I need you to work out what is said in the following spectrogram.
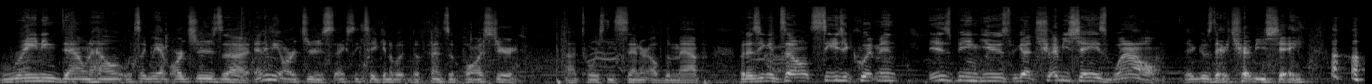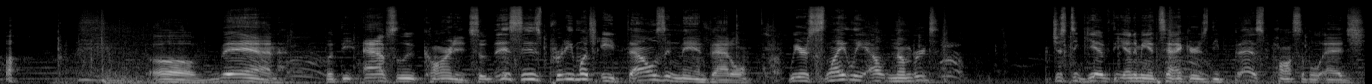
raining down hell. Looks like we have archers, uh, enemy archers actually taking up a defensive posture uh, towards the center of the map. But as you can tell, siege equipment is being used. We got trebuchets. Wow, there goes their trebuchet. oh man but the absolute carnage. So this is pretty much a thousand man battle. We are slightly outnumbered just to give the enemy attackers the best possible edge.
